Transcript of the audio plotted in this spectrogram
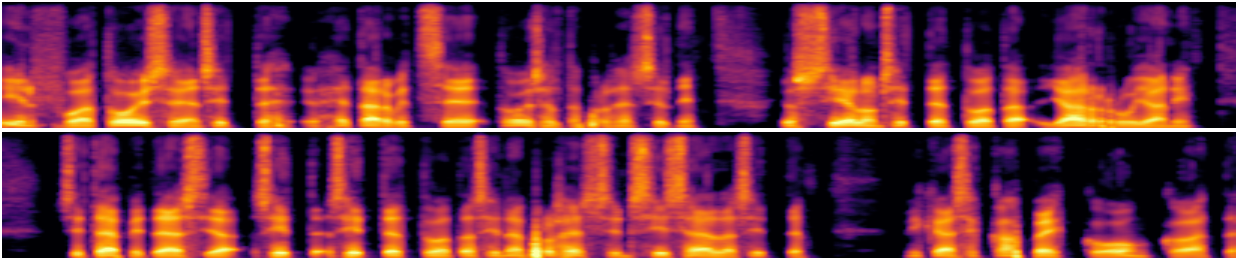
infoa toiseen, sitten he tarvitsevat toiselta prosessilta, niin jos siellä on sitten tuota jarruja, niin sitä pitäisi, ja sitten, sitten tuota, siinä prosessin sisällä sitten, mikä se kapeikko onkaan, että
